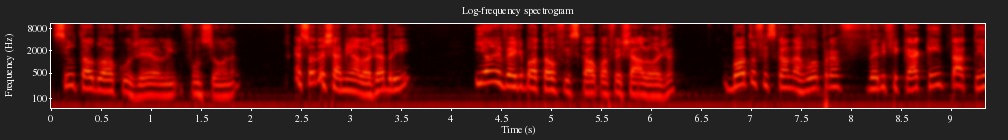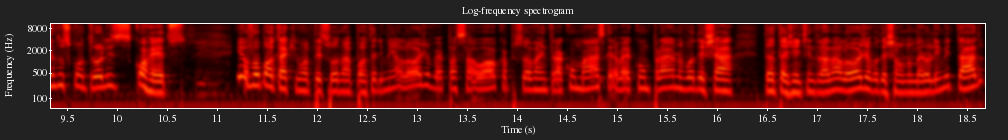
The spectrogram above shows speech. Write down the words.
se o tal do álcool gel funciona, é só deixar minha loja abrir e ao invés de botar o fiscal para fechar a loja, bota o fiscal na rua para verificar quem está tendo os controles corretos. E eu vou botar aqui uma pessoa na porta de minha loja, vai passar o álcool, a pessoa vai entrar com máscara, vai comprar, eu não vou deixar tanta gente entrar na loja, vou deixar um número limitado.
